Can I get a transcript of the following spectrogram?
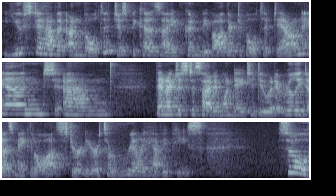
used to have it unbolted just because I couldn't be bothered to bolt it down, and um, then I just decided one day to do it. It really does make it a lot sturdier. It's a really heavy piece. So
